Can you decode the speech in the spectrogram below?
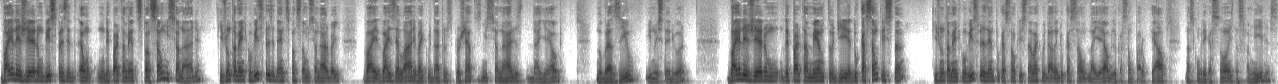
Vai eleger um vice-presidente, é um, um departamento de expansão missionária, que juntamente com o vice-presidente de expansão missionária vai, vai, vai zelar e vai cuidar pelos projetos missionários da IELB no Brasil e no exterior. Vai eleger um departamento de educação cristã, que juntamente com o vice-presidente de Educação Cristã vai cuidar da educação na IELB, educação paroquial, nas congregações, nas famílias.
